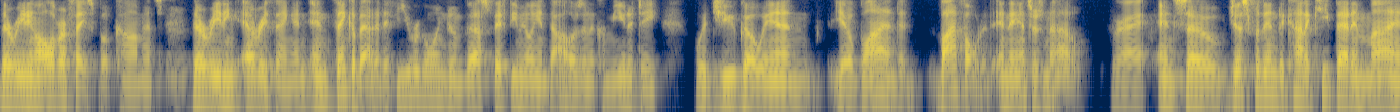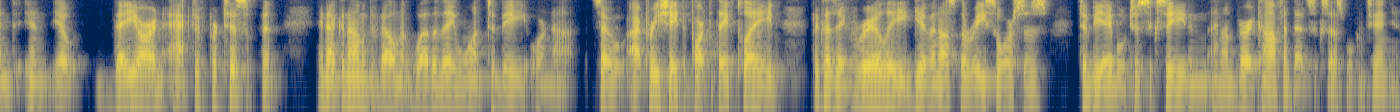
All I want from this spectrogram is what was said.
They're reading all of our Facebook comments. Mm-hmm. They're reading everything. And, and think about it. If you were going to invest $50 million in a community, would you go in, you know, blinded, blindfolded? And the answer is no. Right. And so just for them to kind of keep that in mind and, you know, they are an active participant in economic development, whether they want to be or not. So I appreciate the part that they've played because they've really given us the resources to be able to succeed. And, and I'm very confident that success will continue.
